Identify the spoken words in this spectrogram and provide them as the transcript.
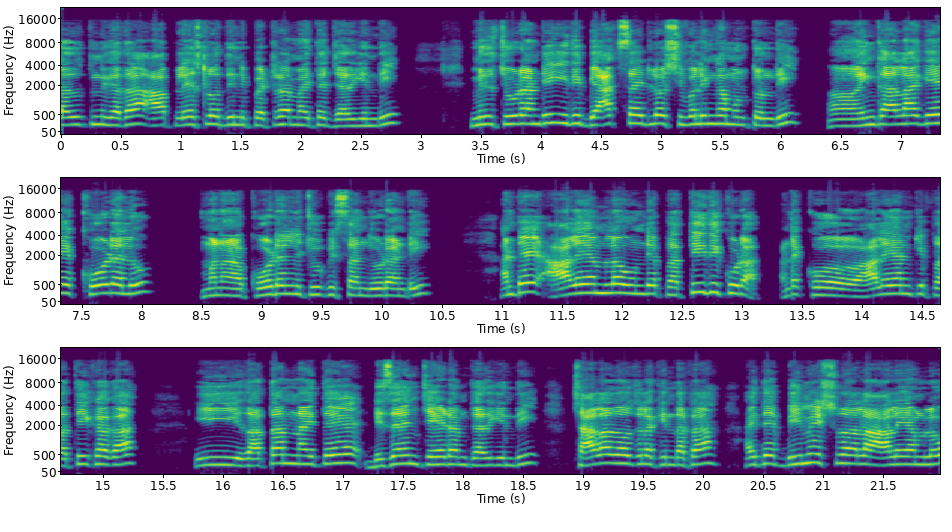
జరుగుతుంది కదా ఆ ప్లేస్లో దీన్ని పెట్టడం అయితే జరిగింది. మీరు చూడండి ఇది బ్యాక్ సైడ్లో శివలింగం ఉంటుంది. ఇంకా అలాగే కోడలు మన కోడల్ని చూపిస్తాను చూడండి. అంటే ఆలయంలో ఉండే ప్రతిదీ కూడా అంటే కో ఆలయానికి ప్రతీకగా ఈ రథాన్ని అయితే డిజైన్ చేయడం జరిగింది. చాలా రోజుల కిందట అయితే భీమేశ్వరాల ఆలయంలో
